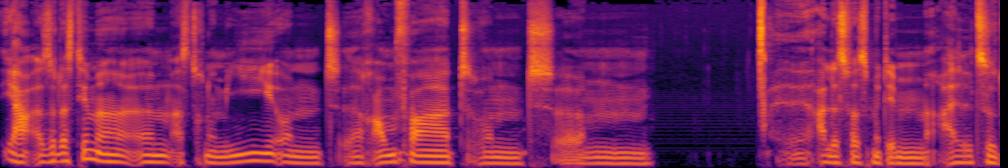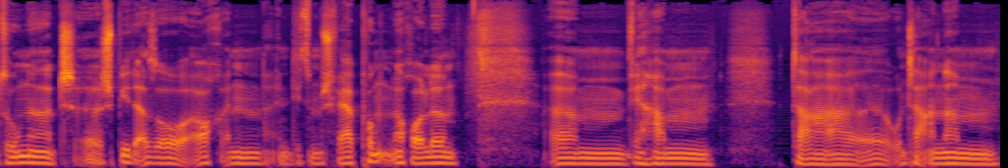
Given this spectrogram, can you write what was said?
ja, also das Thema ähm, Astronomie und äh, Raumfahrt und ähm, äh, alles, was mit dem All zu tun hat, äh, spielt also auch in, in diesem Schwerpunkt eine Rolle. Ähm, wir haben da unter anderem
